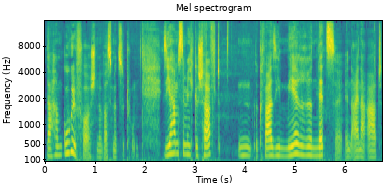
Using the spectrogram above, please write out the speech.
da haben Google-Forschende was mit zu tun. Sie haben es nämlich geschafft, quasi mehrere Netze in einer Art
